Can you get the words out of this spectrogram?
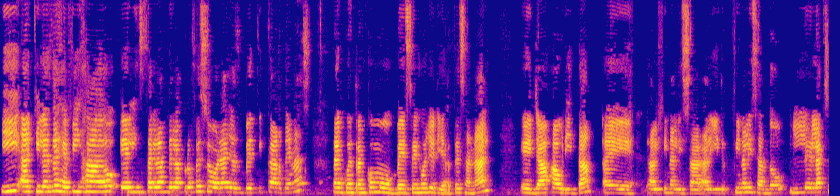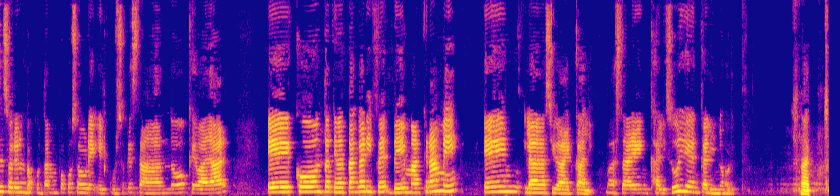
Y aquí les dejé fijado el Instagram de la profesora, ella es Betty Cárdenas, la encuentran como BC Joyería Artesanal. Ella ahorita, eh, al finalizar, al ir finalizando el accesorio, nos va a contar un poco sobre el curso que está dando, que va a dar eh, con Tatiana Tangarife de macramé en la ciudad de Cali. Va a estar en Cali Sur y en Cali Norte. Exacto.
